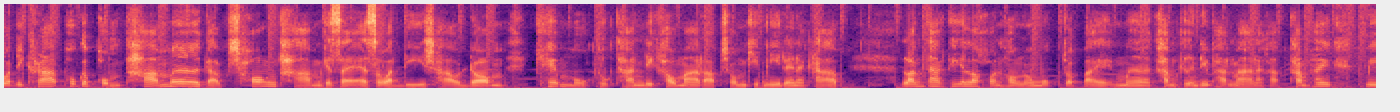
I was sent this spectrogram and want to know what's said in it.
สวัสดีครับ พบกับผมไทม์เมอร์กับช่องไทม์กระแส สวัสดีชาวด้อม เข้มมุกทุกท่านที่เข้ามารับชมคลิปนี้ด้วยนะครับ หลังจากที่ละครของน้องมุกจบไปเมื่อค่ำคืนที่ผ่านมานะครับทำให้มี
